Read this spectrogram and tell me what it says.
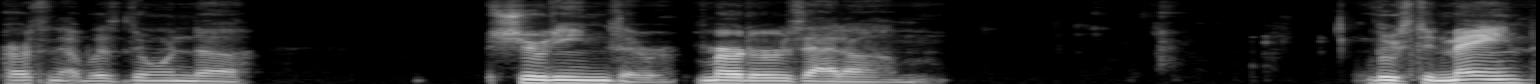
person that was doing the shootings or murders at um Lewiston, Maine.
